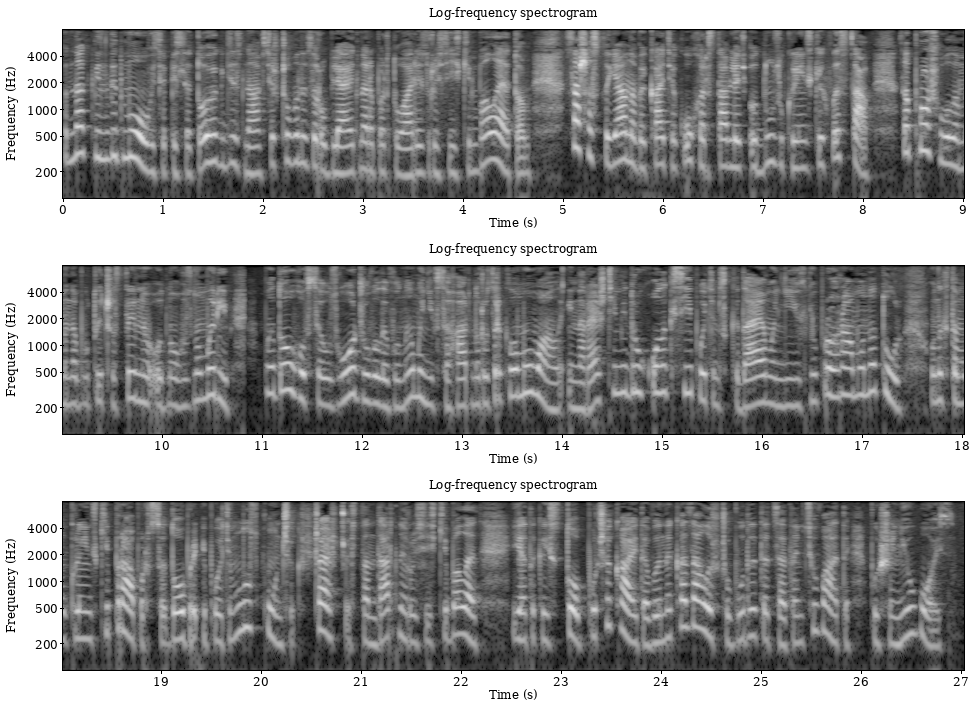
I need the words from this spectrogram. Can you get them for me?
Однак він відмовився після того, як дізнався, що вони заробляють на репертуарі з російським балетом. Саша Стоянов і Катя Кухар ставлять одну з українських вистав. Запрошували мене бути частиною одного з номерів. Ми довго все узгоджували, вони мені все гарно розрекламували. І нарешті мій друг Олексій потім скидає мені їхню програму на тур. У них там український прапор, все добре, і потім лускунчик, ще щось, стандартний російський балет. І я такий стоп, почекайте, ви не казали, що будете це танцювати. Пише New Voice.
